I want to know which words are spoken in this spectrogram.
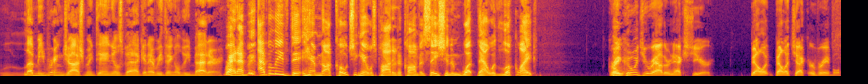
let me bring Josh McDaniels back and everything will be better. Right. I, be, I believe that him not coaching it was part of the conversation and what that would look like. Greg, who would you rather next year, Bel- Belichick or Vrabel?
